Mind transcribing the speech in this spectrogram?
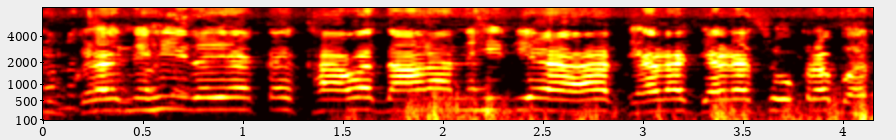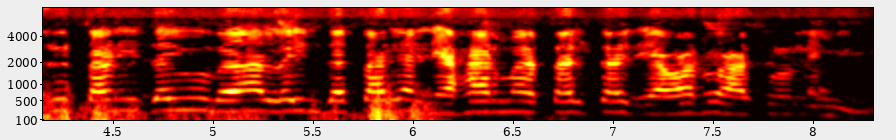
લુગડા નહીં રહ્યા કઈ ખાવા દાણા નહીં રહ્યા. આ જાડા જાડા છોકરા બધું તણી જયું લઈને જતા રહ્યા નિહારમાં અત્યારે ત્યાં રહેવાનો આશરો નહીં.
